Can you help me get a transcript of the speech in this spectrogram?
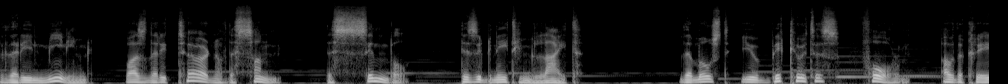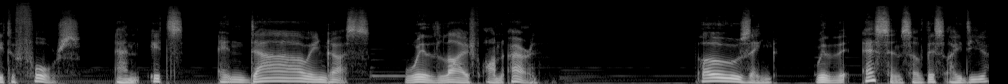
The real meaning was the return of the sun, the symbol designating light, the most ubiquitous form of the creative force, and its endowing us with life on earth. Posing with the essence of this idea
